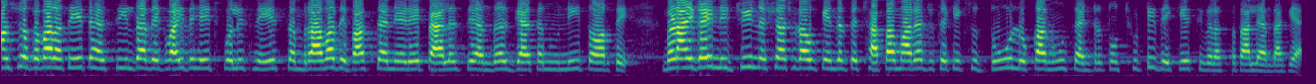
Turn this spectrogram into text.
ਅੰਸ਼ੂ ਅਗਰਵਾਲ ਅਤੇ ਤਹਿਸੀਲਦਾਰ ਦੇ ਅਗਵਾਈ ਦੇ ਹੇਠ ਪੁਲਿਸ ਨੇ ਸਮਰਾਵਾ ਦੇ ਬੱਸ ਸਟੈਂਡ ਨੇੜੇ ਪੈਲੇਸ ਦੇ ਅੰਦਰ ਗੈਰ ਕਾਨੂੰਨੀ ਤੌਰ ਤੇ ਬਣਾਏ ਗਏ ਨਿੱਜੀ ਨਸ਼ਾ ਛੁਡਾਊ ਕੇਂਦਰ ਤੇ ਛਾਪਾ ਮਾਰਿਆ, ਜਿੱਥੇ ਕਿ 102 ਲੋਕਾਂ ਨੂੰ ਸੈਂਟਰ ਤੋਂ ਛੁੱਟੀ ਦੇ ਕੇ ਸਿਵਲ ਹਸਪਤਾਲ ਲਿਆਂਦਾ ਗਿਆ।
